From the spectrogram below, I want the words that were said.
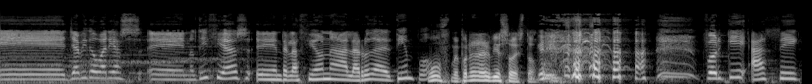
Eh, ya ha habido varias eh, noticias en relación a la rueda del tiempo. Uf, me pone nervioso esto. Porque hace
